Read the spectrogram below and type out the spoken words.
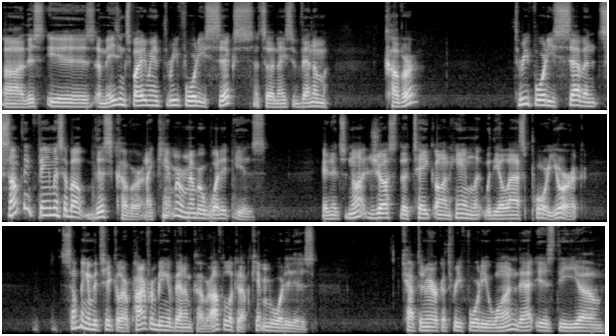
Uh, this is Amazing Spider-Man 346. That's a nice Venom cover. 347. Something famous about this cover, and I can't remember what it is. And it's not just the take on Hamlet with the Alas Poor Yorick. Something in particular, apart from being a Venom cover. I'll have to look it up. Can't remember what it is. Captain America 341. That is the... Um,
